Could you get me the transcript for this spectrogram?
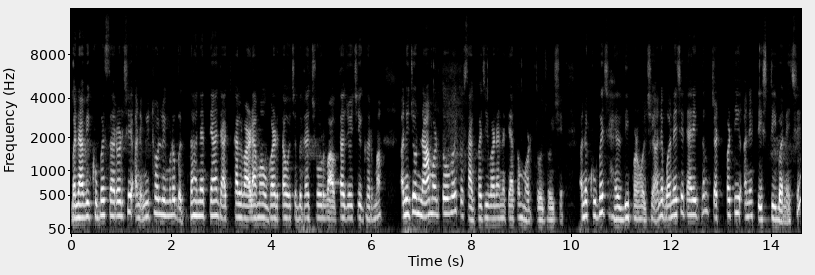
બનાવવી ખૂબ જ સરળ છે અને મીઠો લીમડો બધાને ત્યાં જ આજકાલ વાડામાં ઉગાડતા હોય છે, બધા છોડ વાવતા જ હોય છે ઘરમાં. અને જો ના મળતો હોય તો શાકભાજીવાળાને ત્યાં તો મળતો જ હોય છે. અને ખૂબ જ હેલ્ધી પણ હોય છે અને બને છે ત્યારે એકદમ ચટપટી અને ટેસ્ટી બને છે.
